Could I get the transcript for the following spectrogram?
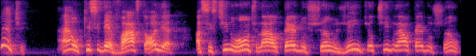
Gente, é, o que se devasta, olha, assistindo ontem lá Alter do Chão, gente, eu tive lá Alter do Chão,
